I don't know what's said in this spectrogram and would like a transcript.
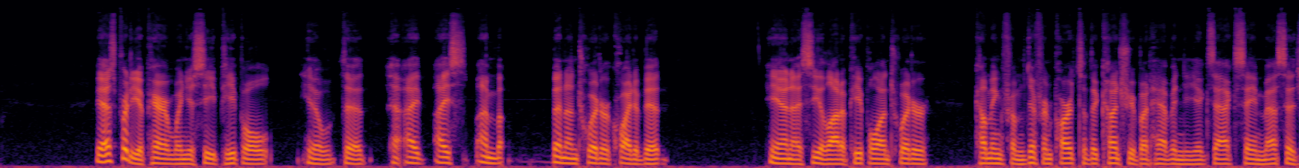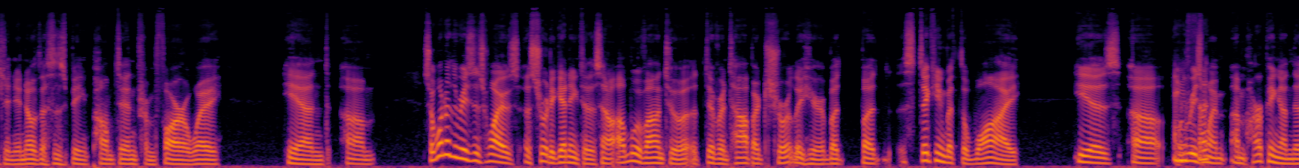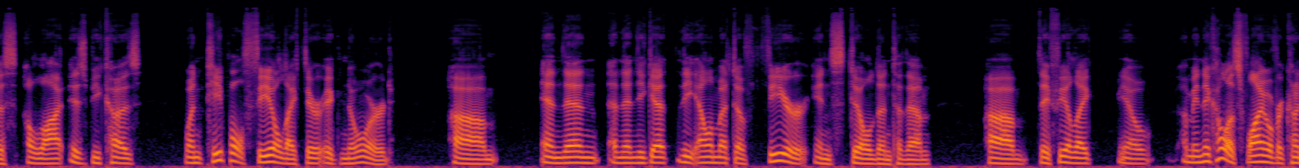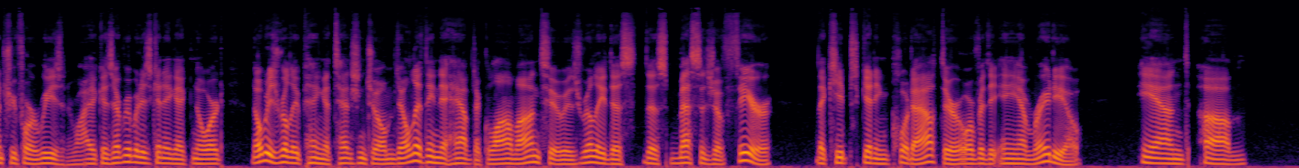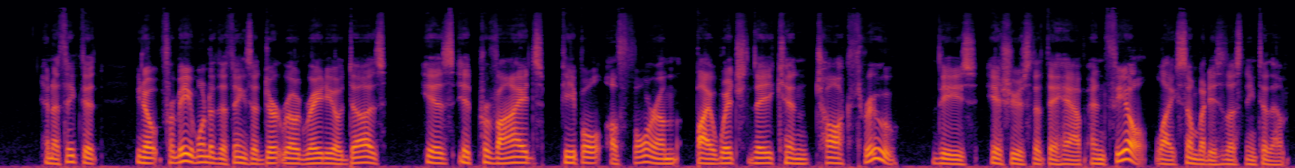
Yeah, it's pretty apparent when you see people, you know, that I, I, I'm been on Twitter quite a bit and I see a lot of people on Twitter coming from different parts of the country, but having the exact same message. And you know, this is being pumped in from far away. And um, so, one of the reasons why I was, sort of getting to this, and I'll move on to a, different topic shortly here, but but sticking with the why is uh, one reason why I'm, I'm harping on this a lot is because when people feel like they're ignored, um, and then and then you get the element of fear instilled into them, um, they feel like you know I mean, they call us flyover country for a reason, right? Because everybody's getting ignored. Nobody's really paying attention to them. The only thing they have to glom onto is really this this message of fear that keeps getting put out there over the AM radio, and um, and I think that you know, for me, one of the things that Dirt Road Radio does is it provides people a forum by which they can talk through these issues that they have and feel like somebody's listening to them.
